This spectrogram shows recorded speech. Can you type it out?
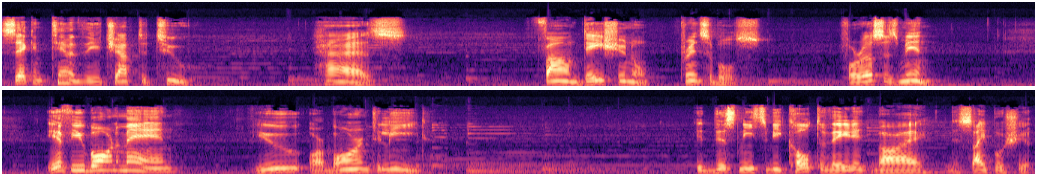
2 Timothy chapter 2 has foundational principles for us as men. If you born a man, you are born to lead. It, this needs to be cultivated by discipleship.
